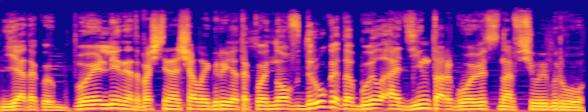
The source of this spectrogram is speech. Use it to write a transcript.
Я такой, блин, это почти начало игры. Я такой, но вдруг это был один торговец на всю игру.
